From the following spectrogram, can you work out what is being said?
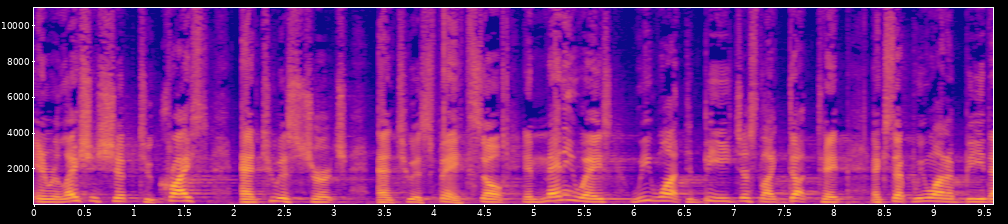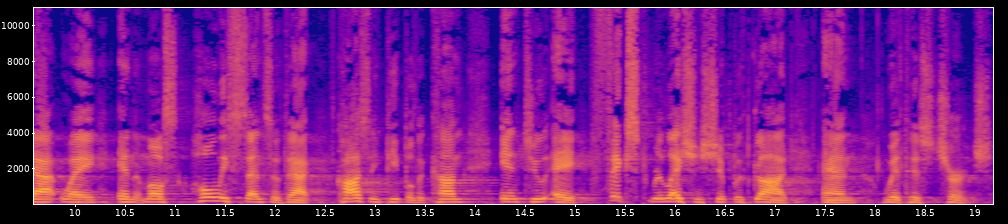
in relationship to Christ and to His church and to his faith. So, in many ways, we want to be just like duct tape, except we want to be that way in the most holy sense of that, causing people to come into a fixed relationship with God and with his church.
